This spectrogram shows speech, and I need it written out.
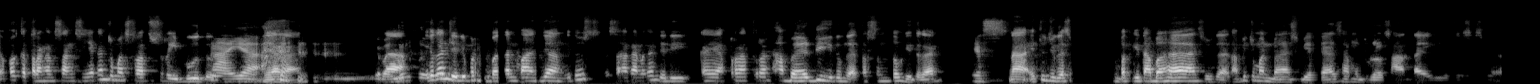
apa keterangan sanksinya kan cuma seratus ribu tuh nah iya ya kan Nah, itu kan jadi perdebatan panjang. Itu seakan-akan jadi kayak peraturan abadi itu nggak tersentuh gitu kan. Yes. Nah, itu juga sempat kita bahas juga, tapi cuman bahas biasa ngobrol santai gitu sih sebenarnya.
